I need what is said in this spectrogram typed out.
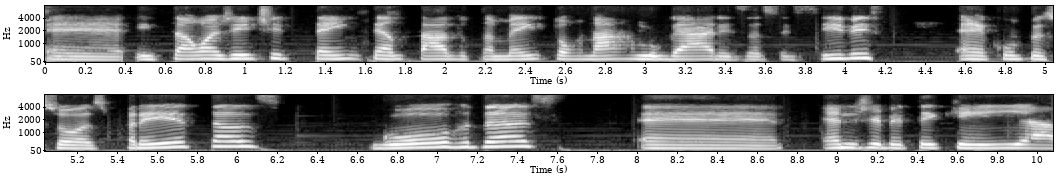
É, então a gente tem tentado também tornar lugares acessíveis é, com pessoas pretas, gordas, é, LGBTQIA,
